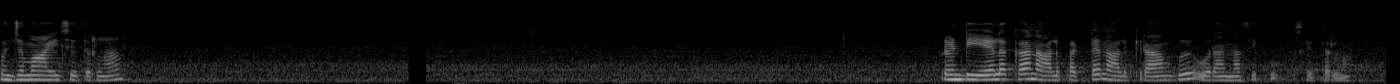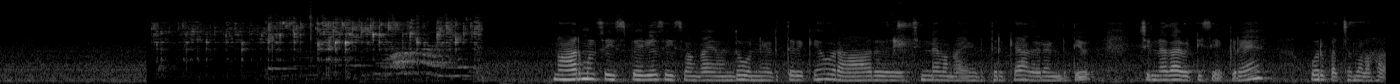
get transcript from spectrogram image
கொஞ்சமாக ஆயில் சேர்த்துடலாம். ரெண்டு ஏலக்காய் நாலு பட்டை நாலு கிராம்பு ஒரு அன்னாசிப்பூ பூ சேர்த்துடலாம். நார்மல் சைஸ் பெரிய சைஸ் வெங்காயம் வந்து ஒன்று எடுத்திருக்கேன். ஒரு ஆறு சின்ன வெங்காயம் எடுத்திருக்கேன். அதை ரெண்டுத்தையும் சின்னதாக வெட்டி சேர்க்குறேன். ஒரு பச்சை மிளகா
